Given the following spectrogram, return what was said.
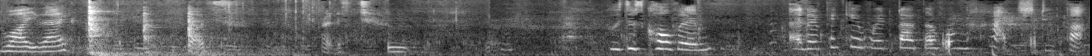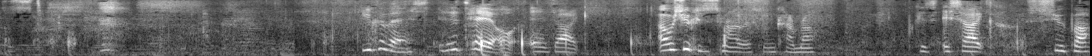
white legs. That's. Right, let's. Who's just coughing? And I think it went down the wrong hatch too fast. Look at this. His tail is like, I wish you could smell this on camera. Because it's like super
